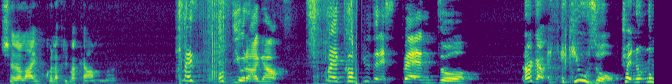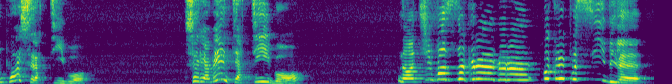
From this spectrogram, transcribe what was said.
c'è la live con la prima cam. Ma è... Oddio, raga! Ma il computer è spento! Raga, è, è chiuso! Cioè, no, non può essere attivo! Seriamente attivo? Non ci posso credere! Ma com'è possibile?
